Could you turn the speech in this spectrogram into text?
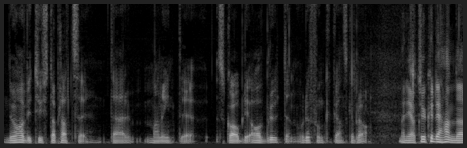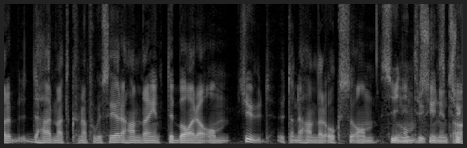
nu har vi tysta platser där man inte ska bli avbruten och det funkar ganska bra. Men jag tycker det handlar, det här med att kunna fokusera handlar inte bara om ljud, utan det handlar också om Synintryck. Om synintryck.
